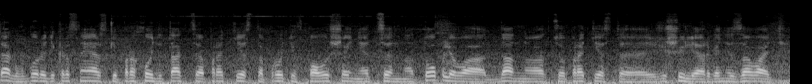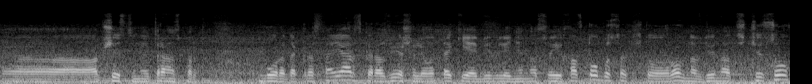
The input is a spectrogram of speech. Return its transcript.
Так, в городе Красноярске проходит акция протеста против повышения цен на топливо. Данную акцию протеста решили организовать э, общественный транспорт города Красноярска. Развешали вот такие объявления на своих автобусах, что ровно в 12 часов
